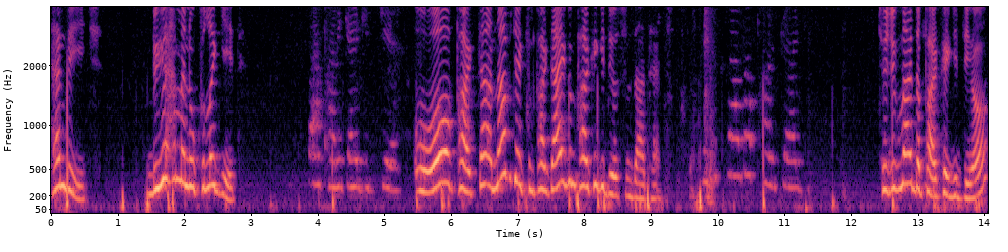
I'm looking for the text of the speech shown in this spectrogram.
Sen de iç. Büyü hemen okula git. Ben parka gideceğim. Oo parkta ne yapacaksın parkta? Her gün parka gidiyorsun zaten. Çocuklar parka gidiyor. Çocuklar da parka gidiyor.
